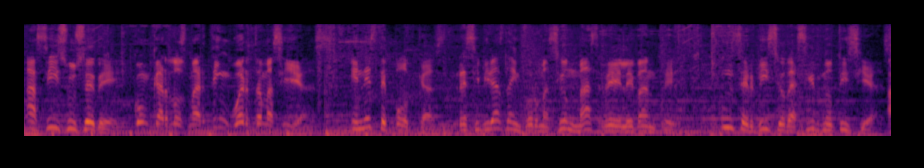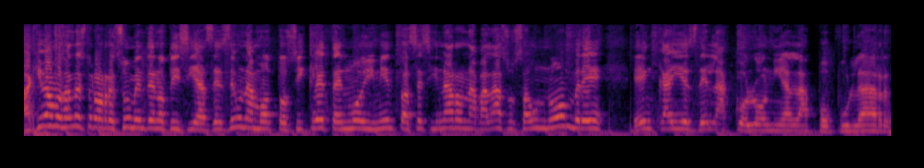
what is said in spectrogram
Así sucede con Carlos Martín Huerta Macías. En este podcast recibirás la información más relevante. Un servicio de Asir Noticias. Aquí vamos a nuestro resumen de noticias. Desde una motocicleta en movimiento asesinaron a balazos a un hombre en calles de la colonia La Popular.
